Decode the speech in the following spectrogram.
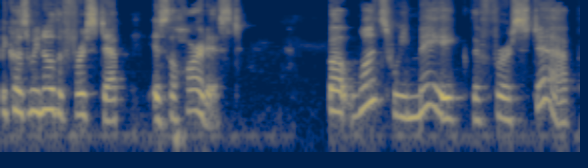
because we know the first step is the hardest. But once we make the first step,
